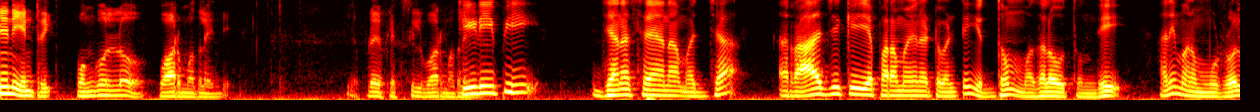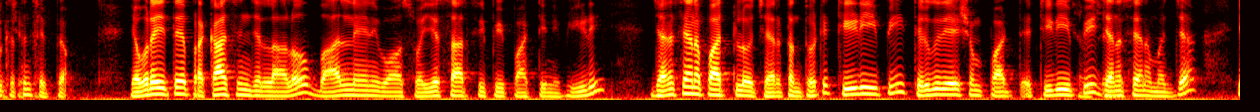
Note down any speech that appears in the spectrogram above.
నేను ఎంట్రీ ఒంగోలులో వార్ మొదలైంది. ఎప్పుడే ఫ్లెక్సిల్ వార్ మొదలైంది. టీడీపీ జనసేన మధ్య రాజకీయపరమైనటువంటి యుద్ధం మొదలవుతుంది అని మనం మూడు రోజుల క్రితం చెప్పాం. ఎవరైతే ప్రకాశం జిల్లాలో బాలినేని వాసు వైఎస్ఆర్సీపీ పార్టీని వీడి జనసేన పార్టీలో చేరటంతో TDP Telugudesam party TDP Janasena. మధ్య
